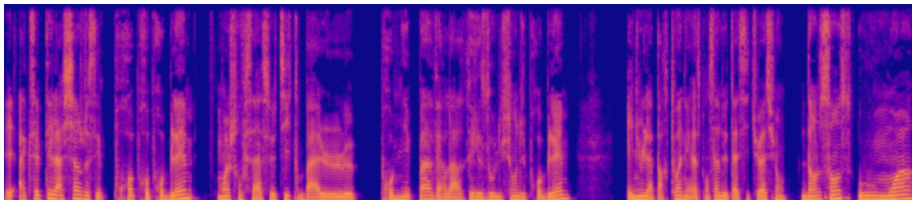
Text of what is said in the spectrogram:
Et accepter la charge de ses propres problèmes, moi je trouve ça à ce titre bah, le premier pas vers la résolution du problème, et nul à part toi n'est responsable de ta situation. Dans le sens où moi,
